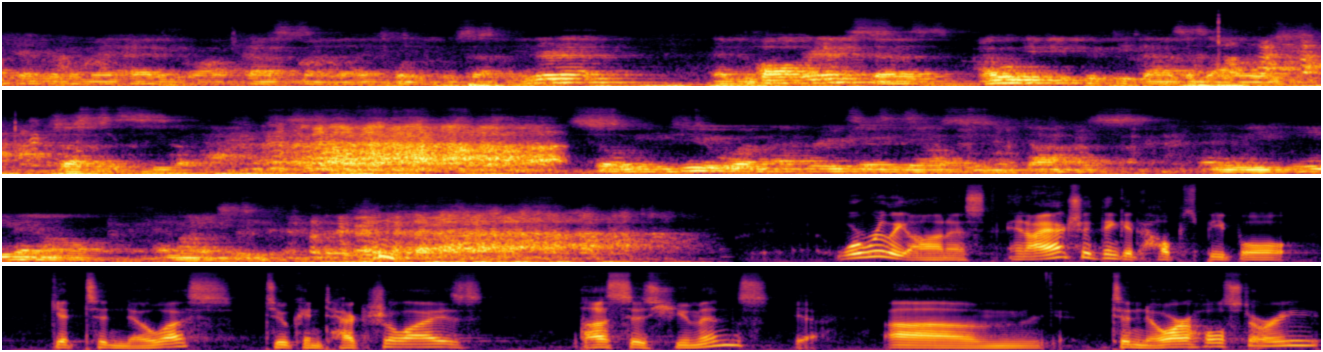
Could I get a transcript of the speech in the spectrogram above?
a camera to my head and broadcast my life 24 7 on the internet. And Paul Graham says, I will give you $50,000 just to see what happens. so we do what every good Yale student does, and we email MIT. We're really honest, and I actually think it helps people get to know us, to contextualize us as humans, Yeah. um, to know our whole story.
